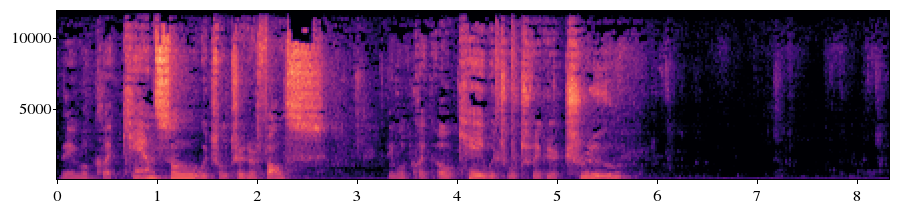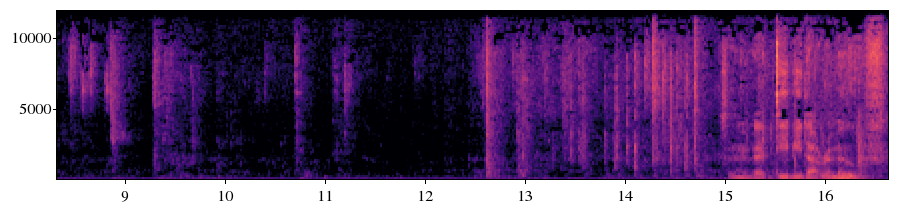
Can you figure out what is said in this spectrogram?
They will click cancel, which will trigger false. They will click OK, which will trigger true. So we've got db.remove.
